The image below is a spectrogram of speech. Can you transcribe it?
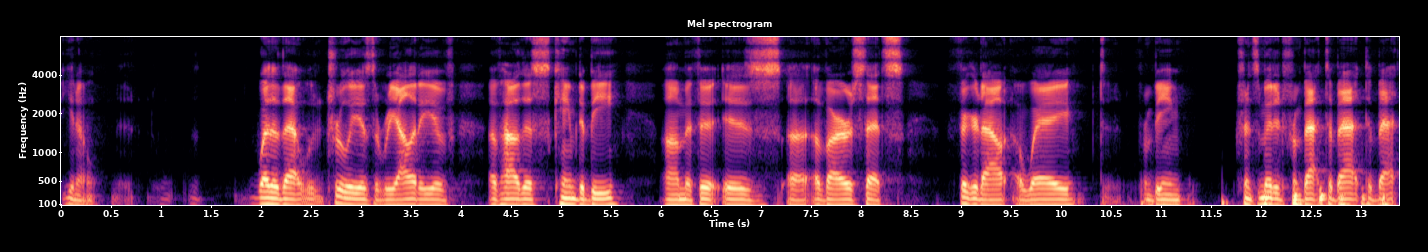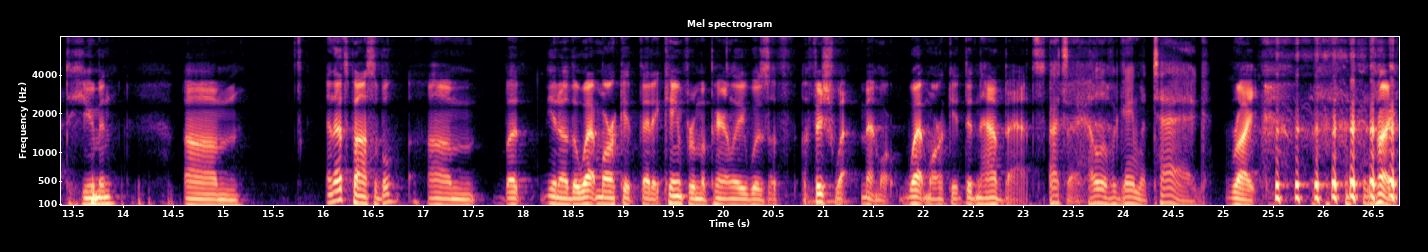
you know whether that truly is the reality of of how this came to be. Um, if it is a, a virus that's figured out a way to, from being transmitted from bat to bat to bat to human, um, and that's possible. Um, but you know, the wet market that it came from apparently was a fish wet wet wet market. Didn't have bats. That's a hell of a game of tag. Right. right.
